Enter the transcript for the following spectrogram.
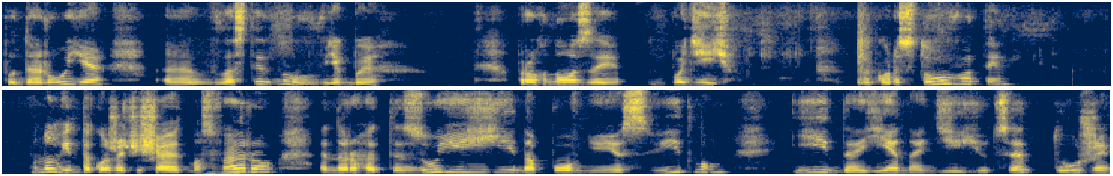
подарує е, власти, ну, якби прогнози подій використовувати. Ну, він також очищає атмосферу, енергетизує її, наповнює світлом і дає надію. Це дуже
